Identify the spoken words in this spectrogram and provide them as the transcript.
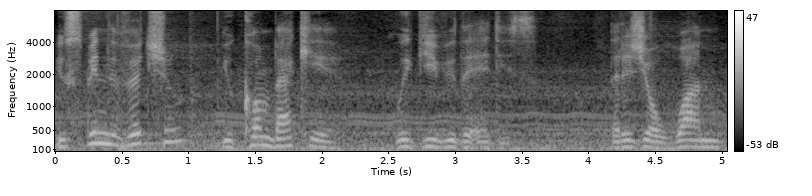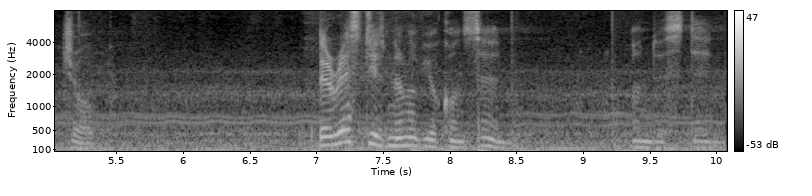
You spin the virtu, you come back here, we give you the eddies. That is your one job. The rest is none of your concern. Understand?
